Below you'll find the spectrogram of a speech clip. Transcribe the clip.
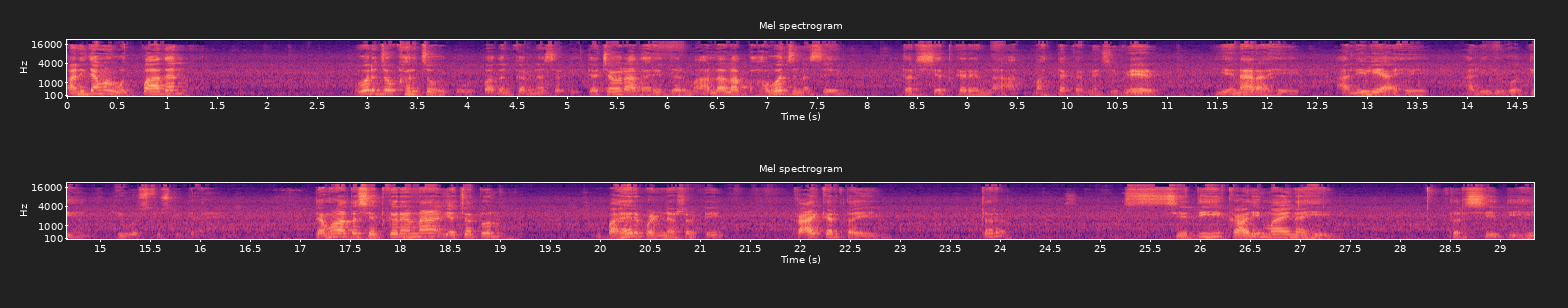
आणि त्यामुळे उत्पादन वर जो खर्च होतो उत्पादन करण्यासाठी त्याच्यावर आधारित जर मालाला भावच नसेल तर शेतकऱ्यांना आत्महत्या करण्याची वेळ येणार आहे आलेली आहे आलेली होती ही वस्तुस्थिती आहे. त्यामुळं आता शेतकऱ्यांना याच्यातून बाहेर पडण्यासाठी काय करता येईल? तर शेती ही काळी माय नाही तर शेती ही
